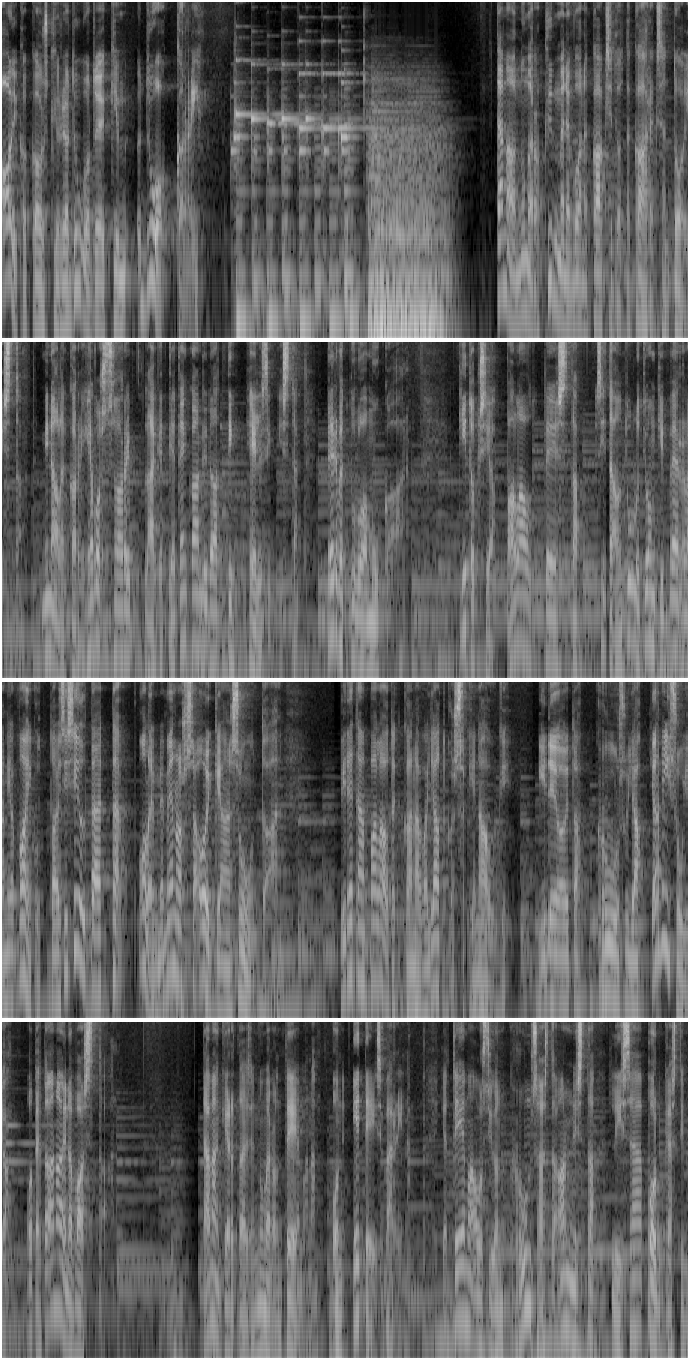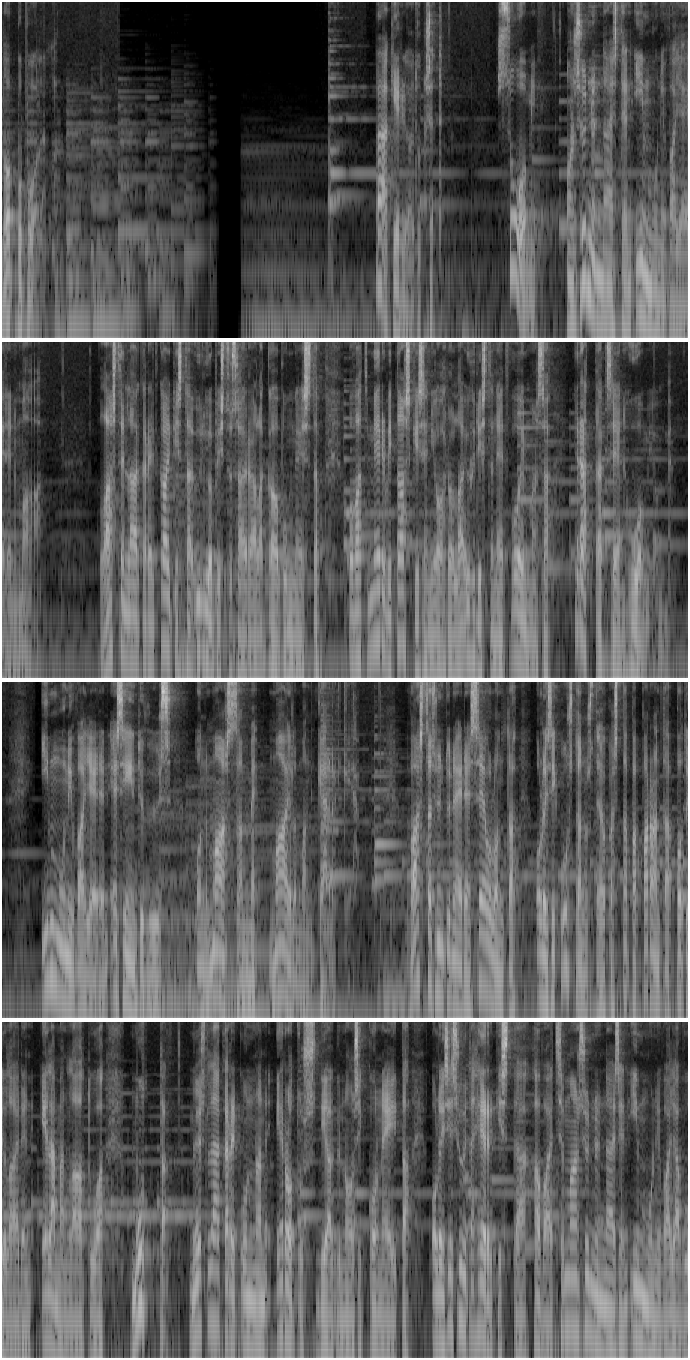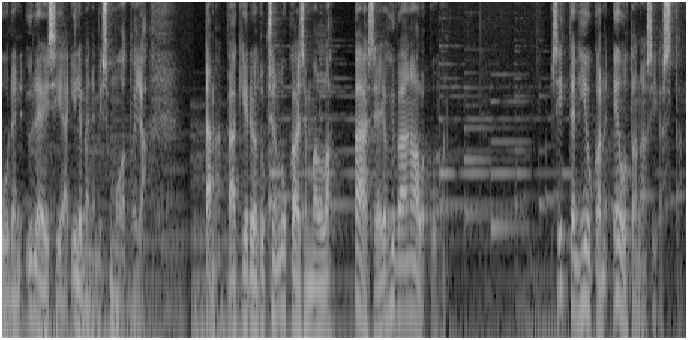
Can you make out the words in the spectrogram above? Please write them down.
Aikakauskirja Duodekim Duokkari. Tämä on numero 10 vuonna 2018. Minä olen Kari Hevossaari, lääketieteen kandidaatti Helsingistä. Tervetuloa mukaan. Kiitoksia palautteesta. Sitä on tullut jonkin verran ja vaikuttaisi siltä, että olemme menossa oikeaan suuntaan. Pidetään palautekanava jatkossakin auki. Ideoita, ruusuja ja risuja otetaan aina vastaan. Tämänkertaisen numeron teemana on eteisvärinä, ja teemaosion runsaasta Annista lisää podcastin loppupuolella. Pääkirjoitukset. Suomi on synnynnäisten immunivajeiden maa. Lastenlääkärit kaikista yliopistosairaalakaupungeista ovat Mervi Taskisen johdolla yhdistäneet voimansa herättääkseen huomiomme. Immunivajeiden esiintyvyys on maassamme maailman kärkeä. Vastasyntyneiden seulonta olisi kustannustehokas tapa parantaa potilaiden elämänlaatua, mutta myös lääkärikunnan erotusdiagnoosikoneita olisi syytä herkistää havaitsemaan synnynnäisen immunivajavuuden yleisiä ilmenemismuotoja. Tämän pääkirjoituksen lukaisemalla pääsee jo hyvään alkuun. Sitten hiukan eutanasiasta.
